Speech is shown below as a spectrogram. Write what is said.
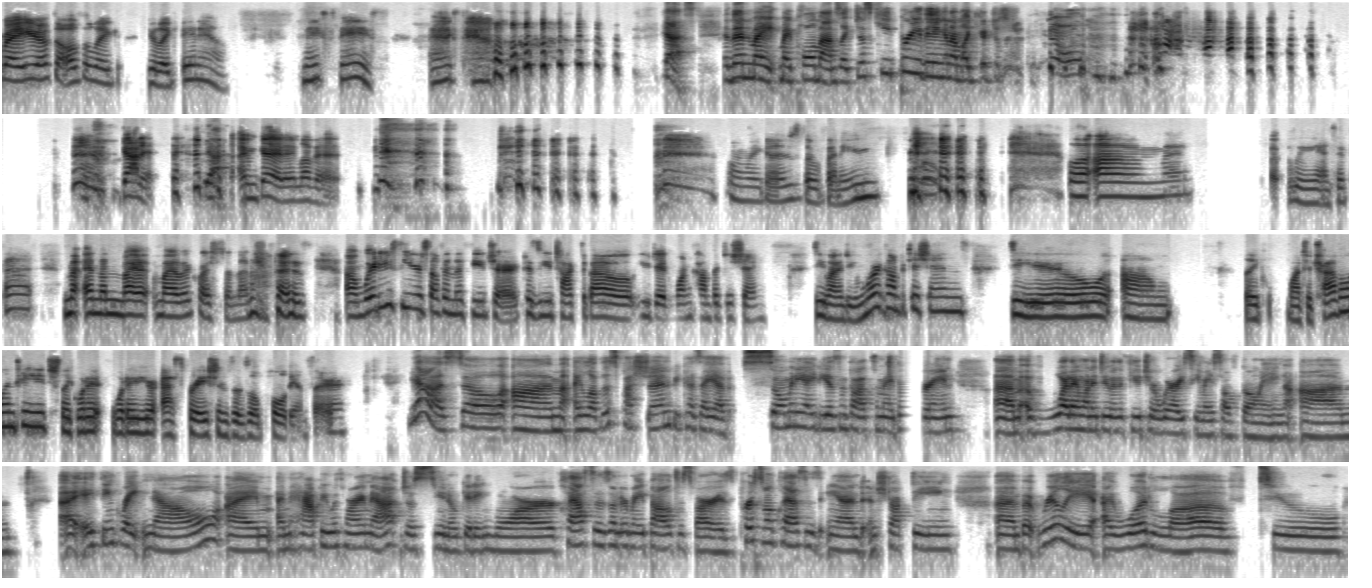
right. You have to also like, you're like, inhale, make space, exhale. Yes. And then my my pole mom's like, just keep breathing. And I'm like, you're just no. Got it. Yeah. I'm good. I love it. oh my gosh, so funny. well, um, we answered that. My, and then my my other question then was, um, where do you see yourself in the future? Because you talked about you did one competition. Do you want to do more competitions? Do you um, like want to travel and teach? Like, what are what are your aspirations as a pole dancer? Yeah, so um, I love this question because I have so many ideas and thoughts in my brain um, of what I want to do in the future, where I see myself going. Um, I, I, think right now I'm I'm happy with where I'm at, just you know, getting more classes under my belt as far as personal classes and instructing. Um, but really, I would love to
